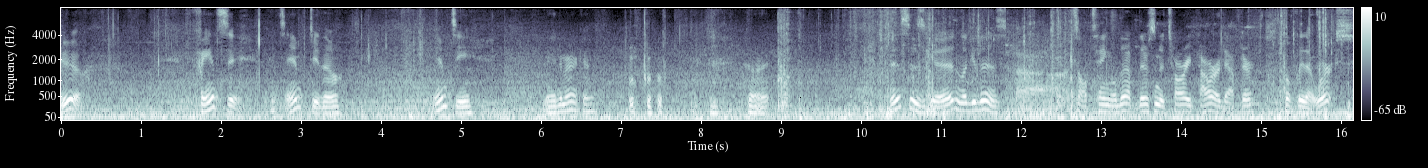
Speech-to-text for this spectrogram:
Yeah. Fancy. It's empty, though. Empty. Made in America. Alright. This is good. Look at this. Uh, it's all tangled up. There's an Atari power adapter. Hopefully that works.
